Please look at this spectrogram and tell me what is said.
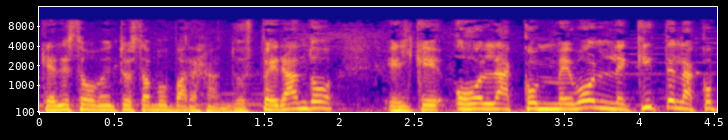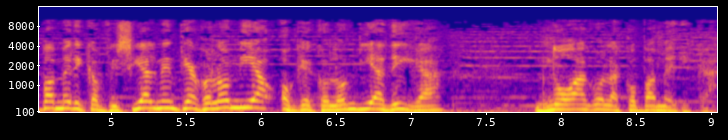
que en este momento estamos barajando, esperando el que o la Conmebol le quite la Copa América oficialmente a Colombia o que Colombia diga no hago la Copa América.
